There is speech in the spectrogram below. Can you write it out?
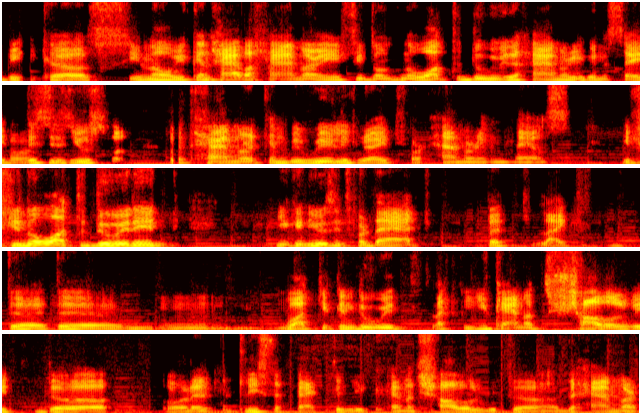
because you know you can have a hammer if you don't know what to do with a hammer you're going to say this is useful. But hammer can be really great for hammering nails. If you know what to do with it you can use it for that but like the the mm, what you can do with like you cannot shovel with the or at least effectively cannot shovel with the, the hammer.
